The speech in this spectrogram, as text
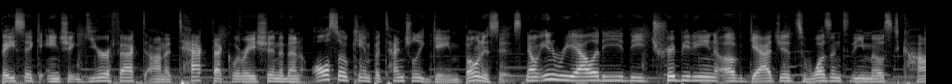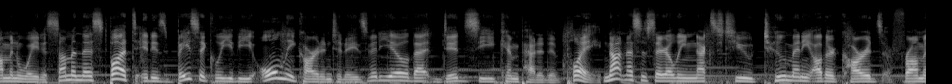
basic Ancient Gear effect on attack declaration, and then also can potentially gain bonuses. Now, in reality, the tributing of gadgets wasn't the most common way to summon this, but it is basically the only card in today's video that did see competitive play. Not necessarily next to too many other cards from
